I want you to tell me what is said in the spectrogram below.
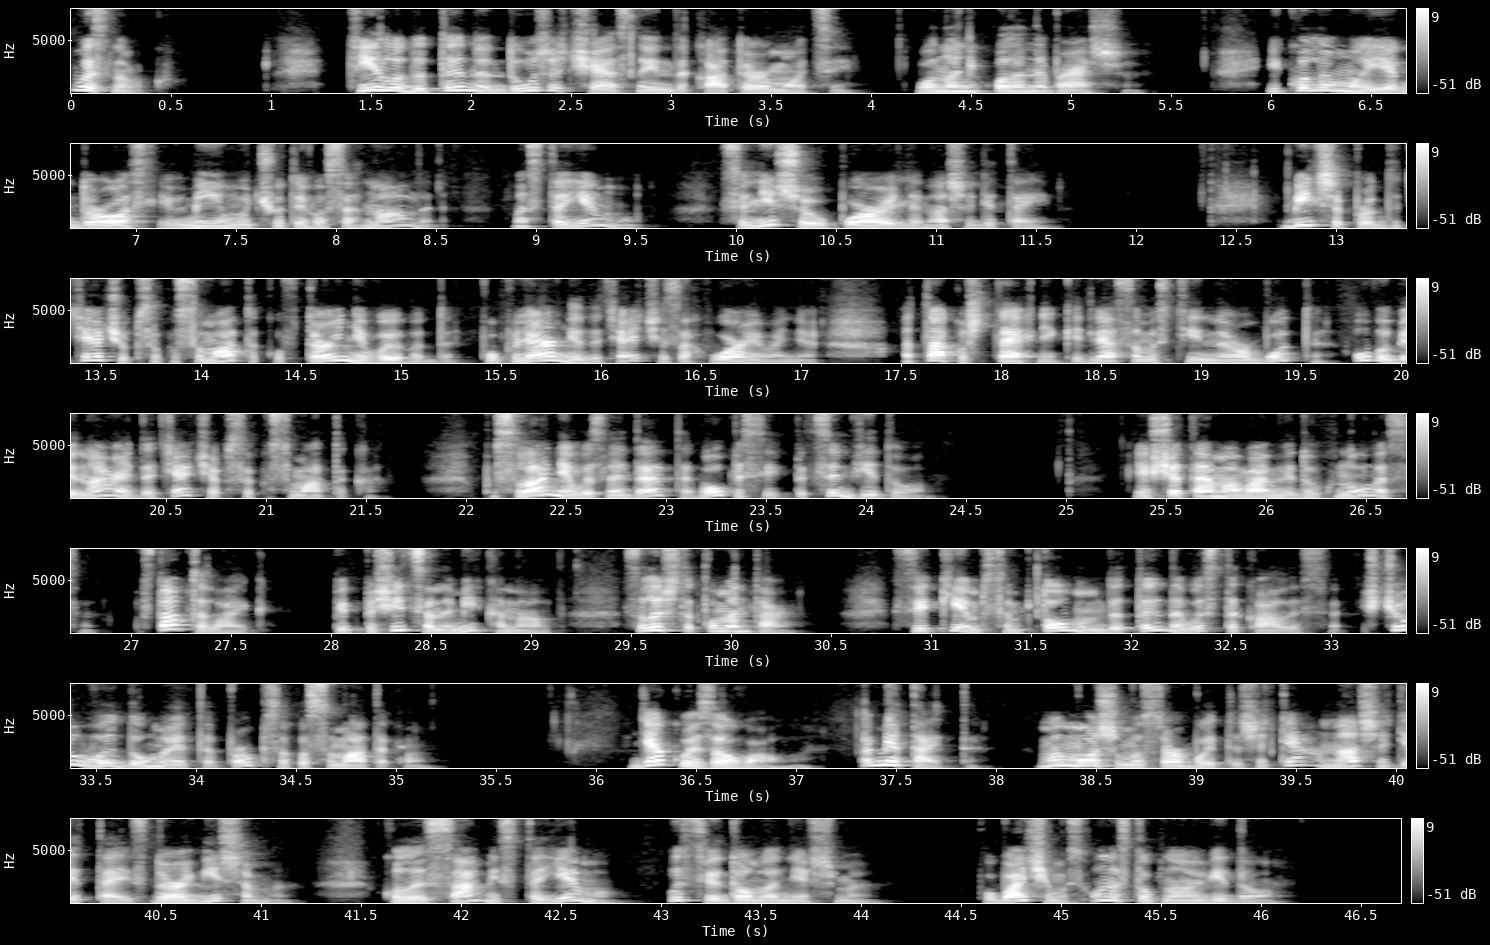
Висновок. Тіло дитини дуже чесний індикатор емоцій. Воно ніколи не бреше. І коли ми, як дорослі, вміємо чути його сигнали, ми стаємо сильнішою опорою для наших дітей. Більше про дитячу психосоматику, вторинні вигоди, популярні дитячі захворювання, а також техніки для самостійної роботи у вебінарі Дитяча психосоматика. Посилання ви знайдете в описі під цим відео. Якщо тема вам відгукнулася, поставте лайк, підпишіться на мій канал, залиште коментар, з яким симптомом дитини ви стикалися що ви думаєте про психосоматику. Дякую за увагу! Пам'ятайте, ми можемо зробити життя наших дітей здоровішими, коли самі стаємо усвідомленішими. Побачимось у наступному відео.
